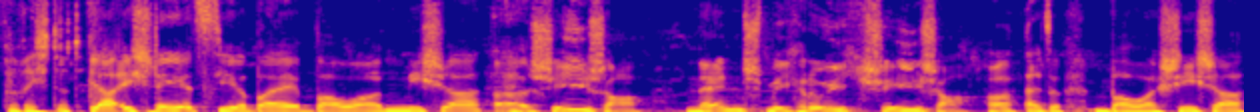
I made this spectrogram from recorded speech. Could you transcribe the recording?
berichtet. Ja, ich stehe jetzt hier bei Bauer Mischa. Äh, Shisha. Nennst mich ruhig Shisha. Hä? Also Bauer Shisha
